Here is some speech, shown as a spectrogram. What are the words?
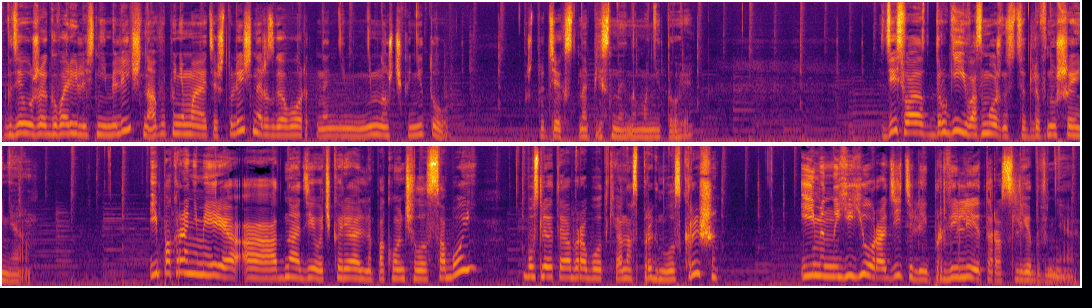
где уже говорили с ними лично, а вы понимаете, что личный разговор – немножечко не то, что текст, написанный на мониторе. Здесь у вас другие возможности для внушения. И, по крайней мере, а, одна девочка реально покончила с собой после этой обработки. Она спрыгнула с крыши. И именно ее родители провели это расследование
